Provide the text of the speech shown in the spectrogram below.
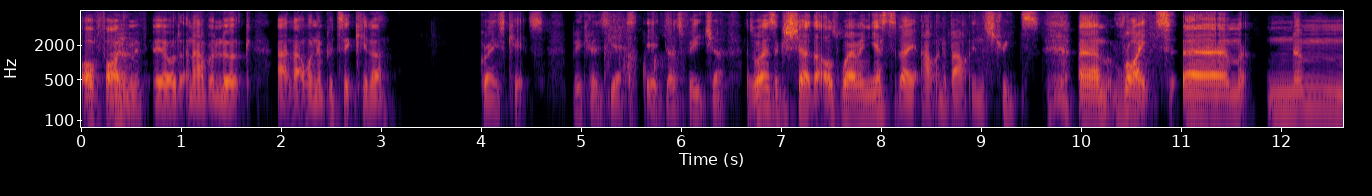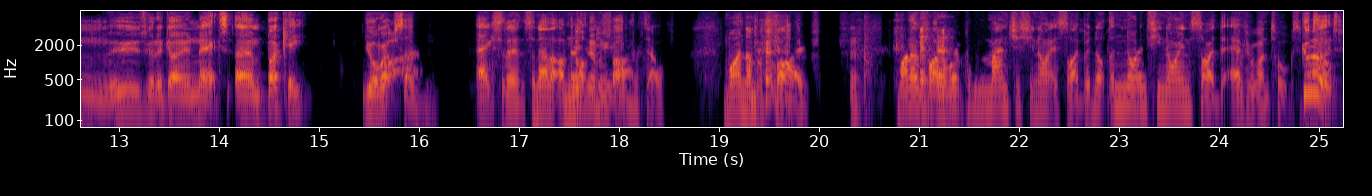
of Five in Midfield and have a look at that one in particular, Gray's kits, because yes, it does feature as well as a shirt that I was wearing yesterday out and about in the streets. Um, right. Um, num- who's gonna go next? Um, Bucky, you're up, son. Excellent. So now that I'm Who's not muting five? myself, my number five. my number five. I went for the Manchester United side, but not the '99 side that everyone talks about. Good,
